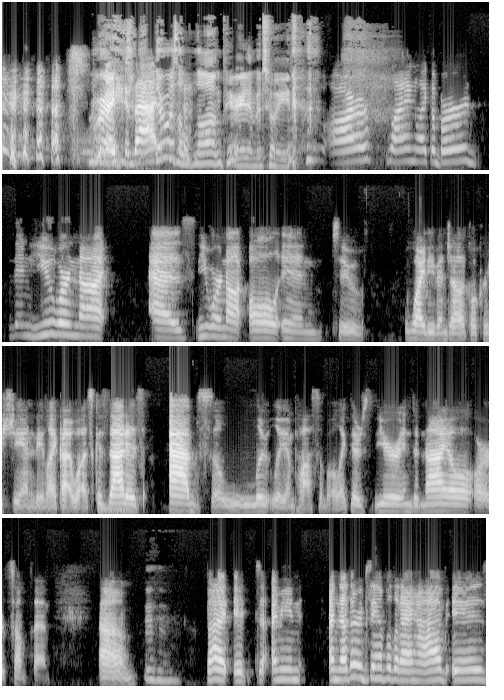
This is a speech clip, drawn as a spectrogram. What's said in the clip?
right. Like that. There was a long period in between If you are flying like a bird, then you were not as you were not all in to white evangelical Christianity like I was, because mm-hmm. absolutely impossible. Like there's you're in denial or something. Um, mm-hmm. But it, I mean, another example that I have is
